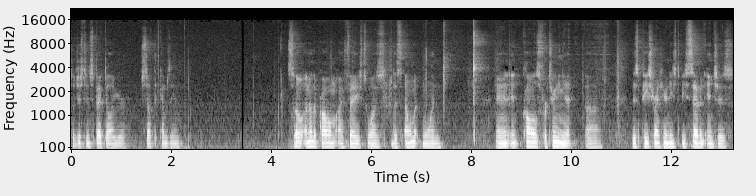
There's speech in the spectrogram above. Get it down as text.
So just inspect all your stuff that comes in. So another problem I faced was this element one and it calls for tuning it. Uh, this piece right here needs to be seven inches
